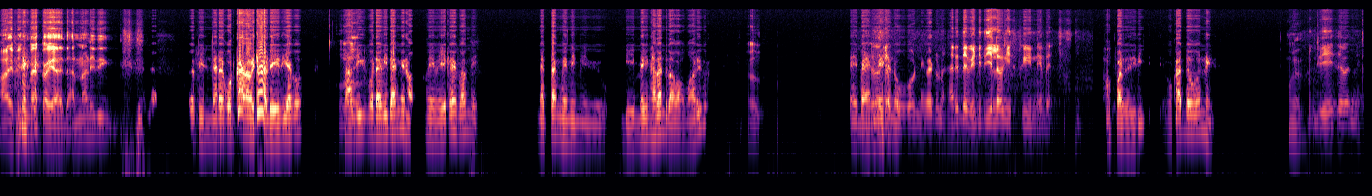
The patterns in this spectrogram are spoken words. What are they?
ආය ෆිල්ම්මක් වගේ දන්නවනේ ඉතින් ෆිල්ම් එක රෙකෝඩ් කරනවා විතර ලේසියකෝ සල්ලි පොඩ විදන් වෙනවා. මේ මේකයි බං මේ නැත්තම් මේ මේ මේ ගේම් එකකින් හදන්න තව බං. ඔව්. ඒ එකට උන හරිද? වෙඩි තියලා වගේ ස්ක්‍රීන් එක දැන්. ඔප්පල දිරි මොකක්ද ඕන්නේ? මොකද? J7 එක.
